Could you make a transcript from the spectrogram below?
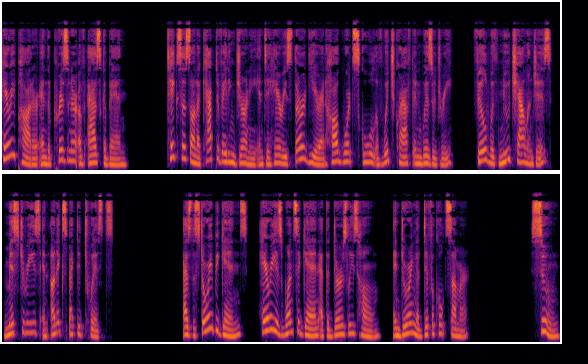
Harry Potter and the Prisoner of Azkaban takes us on a captivating journey into Harry's third year at Hogwarts School of Witchcraft and Wizardry, filled with new challenges, mysteries, and unexpected twists. As the story begins, Harry is once again at the Dursleys' home, enduring a difficult summer. Soon,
